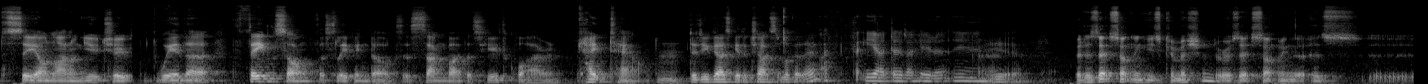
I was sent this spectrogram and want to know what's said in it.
see online on YouTube where the theme song for Sleeping Dogs is sung by this youth choir in Cape Town. Did you guys get a chance to look at I that? th- yeah, I did. I heard it. Yeah. Yeah. but is that something he's commissioned, or is that something that is? Uh,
